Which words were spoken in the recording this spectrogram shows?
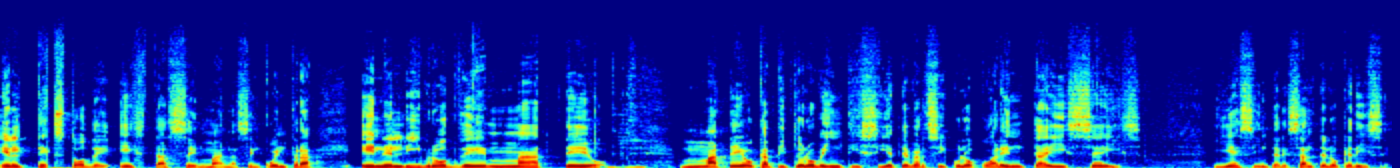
el texto de esta semana se encuentra en el libro de Mateo. Mateo capítulo 27, versículo 46. Y es interesante lo que dice.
